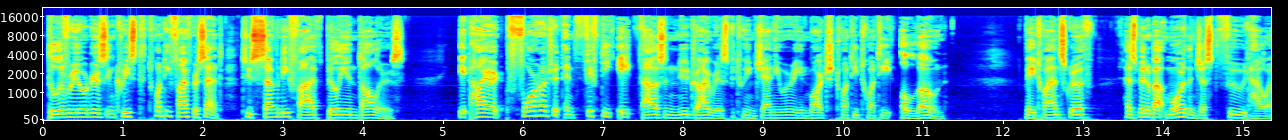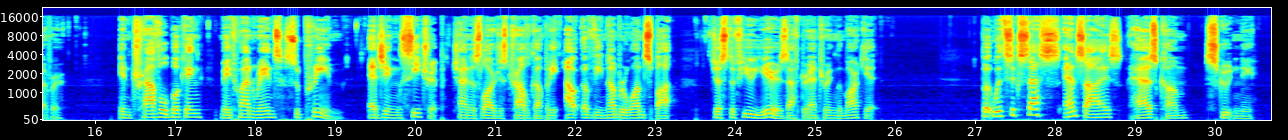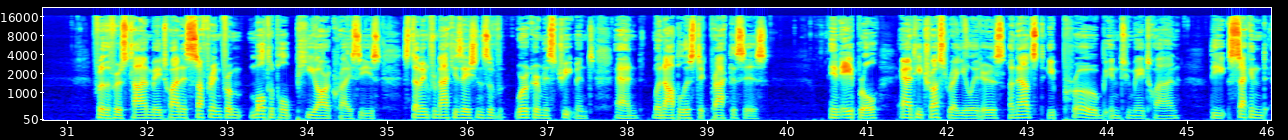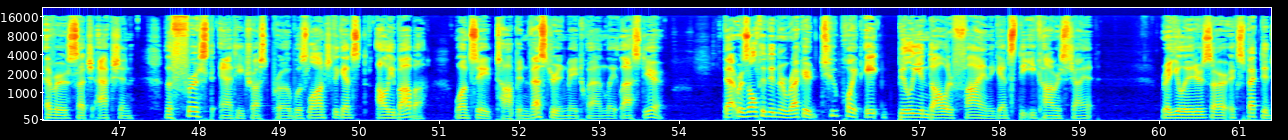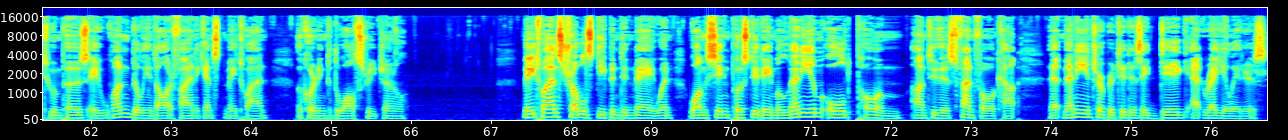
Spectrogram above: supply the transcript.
Delivery orders increased 25% to $75 billion. It hired 458,000 new drivers between January and March 2020 alone. Meituan's growth has been about more than just food, however. In travel booking, Meituan reigns supreme, edging Ctrip, China's largest travel company, out of the number one spot just a few years after entering the market. But with success and size has come scrutiny. For the first time, Meituan is suffering from multiple PR crises stemming from accusations of worker mistreatment and monopolistic practices. In April, antitrust regulators announced a probe into Meituan, the second ever such action. The first antitrust probe was launched against Alibaba, once a top investor in Meituan late last year. That resulted in a record $2.8 billion fine against the e-commerce giant. Regulators are expected to impose a $1 billion fine against Meituan, according to the Wall Street Journal. Meituan's troubles deepened in May when Wang Xing posted a millennium-old poem onto his Fanfou account that many interpreted as a dig at regulators.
